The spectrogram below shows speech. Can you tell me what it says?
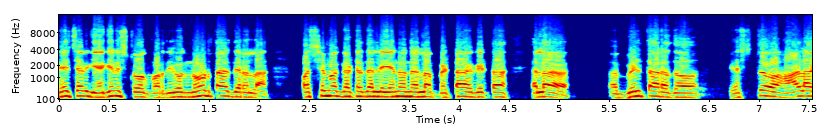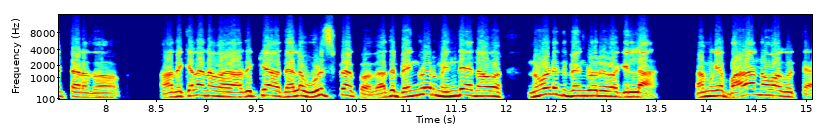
ನೇಚರ್ಗೆ ಎಗೇನಿಸ್ಟ್ ಹೋಗ್ಬಾರ್ದು. ಇವಾಗ ನೋಡ್ತಾ ಇದ್ದೀರಲ್ಲ, ಪಶ್ಚಿಮ ಘಟ್ಟದಲ್ಲಿ ಏನೋನೆಲ್ಲ ಬೆಟ್ಟ, ಗಿಟ್ಟ ಎಲ್ಲ ಬೀಳ್ತಾ ಇರೋದು, ಎಷ್ಟು ಹಾಳಾಗ್ತಾ ಇರೋದು, ಅದಕ್ಕೆಲ್ಲ ನಾವು ಅದಕ್ಕೆ ಅದೆಲ್ಲ ಉಳಿಸ್ಬೇಕು. ಅದು ಬೆಂಗಳೂರು ಹಿಂದೆ ನಾವು ನೋಡಿದ್ ಬೆಂಗಳೂರು ಇವಾಗ ಇಲ್ಲ ನಮ್ಗೆ ಬಹಳ ನೋವಾಗುತ್ತೆ.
